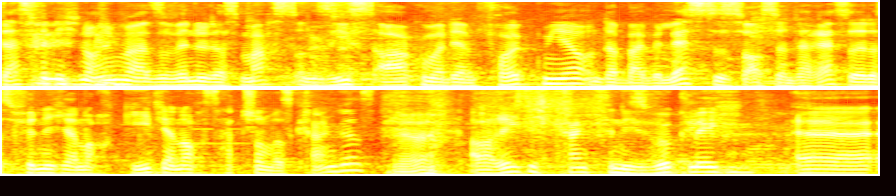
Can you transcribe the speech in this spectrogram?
das finde ich noch nicht mal, also wenn du das machst und siehst, ah, guck mal, der folgt mir und dabei belässt es aus Interesse, das finde ich ja noch, geht ja noch, es hat schon was Krankes. Ja. Aber richtig krank finde ich es wirklich, äh,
